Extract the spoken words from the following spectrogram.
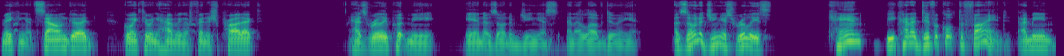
making it sound good, going through and having a finished product has really put me in a zone of genius, and I love doing it. A zone of genius really is can be kind of difficult to find. I mean,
